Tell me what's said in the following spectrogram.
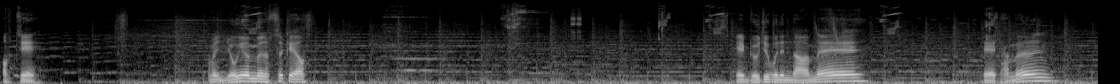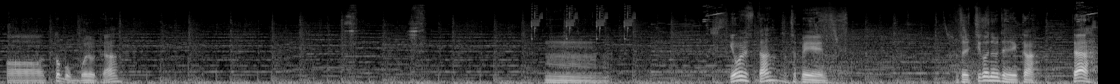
없지. 그러면 용의 연면 쓸게요. 얘 묘지 보낸 다음에 네, 다음은 어 또뭐 뭐였다? 음 이거 멋있다. 어차피 어차피 찍어놓으면 되니까. 자,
